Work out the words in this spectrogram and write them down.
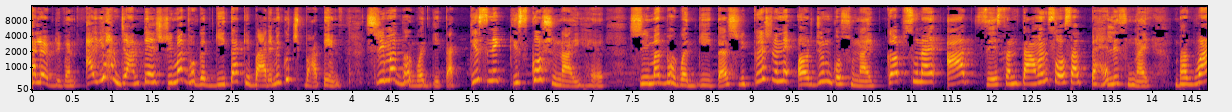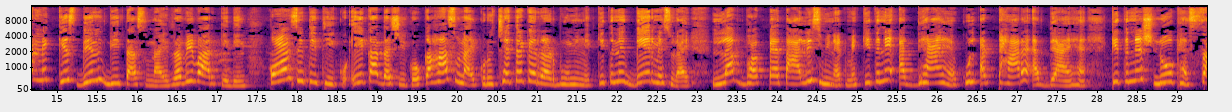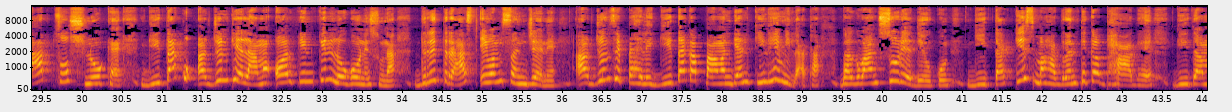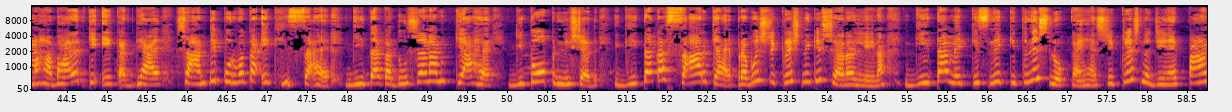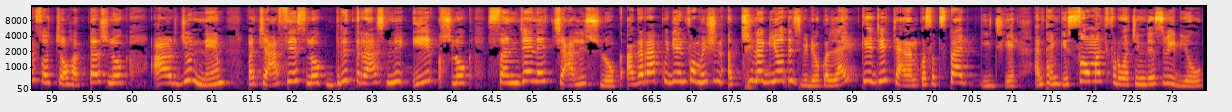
Hello everyone आइए हम जानते हैं श्रीमद् भगवद गीता के बारे में कुछ बातें। श्रीमद् भगवद गीता किसने किसको सुनाई है? श्रीमद् भगवद गीता श्री कृष्ण ने अर्जुन को सुनाई। कब सुनाई? आज से संतावन सौ साल पहले सुनाई। भगवान ने किस दिन गीता सुनाई? रविवार के दिन। कौन सी तिथि को, एकादशी को, कहाँ सुनाई? कुरुक्षेत्र के रणभूमि में कितने देर में सुनाई? लगभग 45 मिनट में कितने अध्याय हैं? कुल 18 अध्याय हैं। कितने श्लोक हैं? 700 श्लोक हैं। गीता को अर्जुन के अलावा और किन किन लोगों ने सुना? धृतराष्ट्र एवं संजय ने। अर्जुन से पहले गीता का पावन ज्ञान किन्हें मिला था? भगवान सूर्य देव को। गीता किस महाग्रंथ का भाग है? गीता महाभारत के एक अध्याय शांति पूर्व का एक हिस्सा है। गीता का दूसरा नाम क्या है? गीतोपनिषद। गीता का सार क्या है? प्रभु श्री कृष्ण की शरण लेना। गीता में किसने कितने श्लोक कहे हैं? श्री कृष्ण जी ने पाँच श्लोक, अर्जुन ने पचासी श्लोक, धृतराष्ट्र ने एक श्लोक, संजय ने चालीस श्लोक। अगर आपको ये इन्फॉर्मेशन अच्छी लगी हो तो इस वीडियो को लाइक कीजिए चैनल को सब्सक्राइब कीजिए। And thank you so much for watching this video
